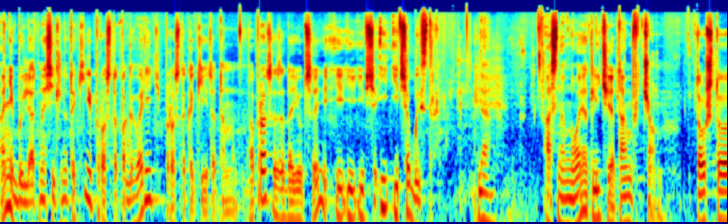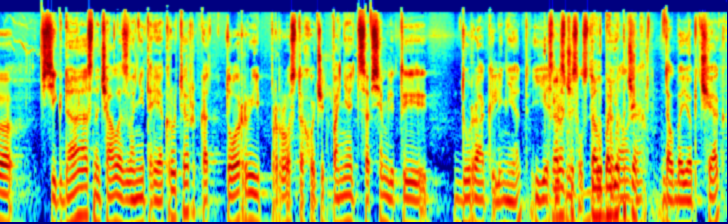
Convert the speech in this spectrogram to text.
Они были относительно такие, просто поговорить, просто какие-то там вопросы задаются, и, и, и, все, и, и все быстро. Да. Основное отличие там в чем? То, что всегда сначала звонит рекрутер, который просто хочет понять, совсем ли ты дурак или нет, и есть Короче, ли смысл с тобой долбоеб продолжать. чек. Долбоеб чек.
